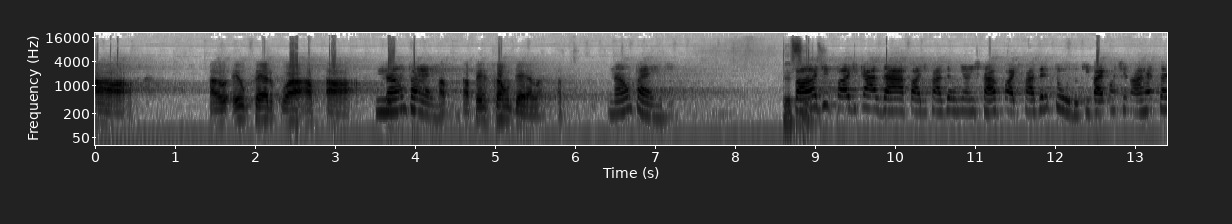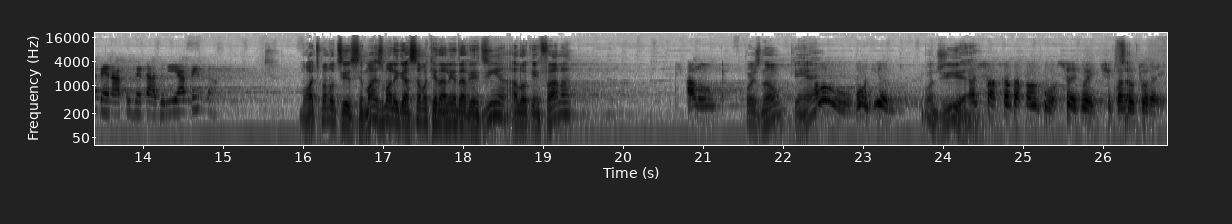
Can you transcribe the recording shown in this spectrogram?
a- a- eu perco a, a, a, Não perde. a- a pensão dela. Não perde. Perfeito. Pode, pode casar, pode fazer união estável, pode fazer tudo, que vai continuar recebendo a aposentadoria e a pensão. Uma ótima notícia. Mais uma ligação aqui na linha da Verdinha. Alô, quem fala? Alô, Pois não? Quem é? alô, bom dia. Bom dia. Satisfação estar falando com você, Gleite, com a Sa- doutora aí.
